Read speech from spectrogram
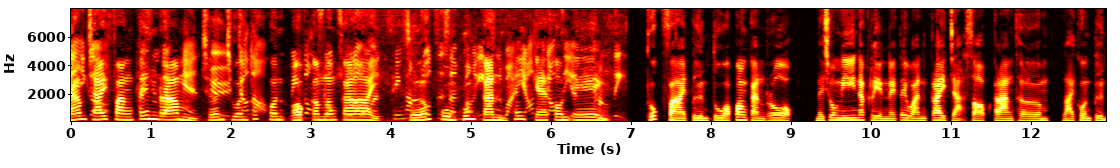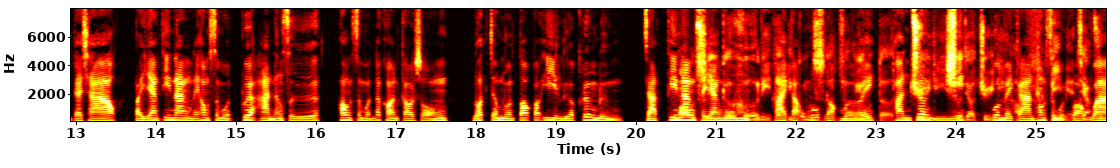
ยามชายฝั่งเต้นรำ เชิญชวนทุกคนออกกำลังกาย เสริมภูมิคุ้มกันให้แก่ตนเอง ทุกฝ่ายตื่นตัวป้องกันโรค ในช่วงนี้นักเรียนในไต้หวันใกล้จะสอบกลางเทอม หลายคนตื่นแต่เช้า ไปแย่งที่นั่งในห้องสมุดเพื่ออ่านหนังสือ ห้องสมุดนครเกาสงลดจำนวนโต๊ะเก้าอี้เหลือครึ่งหนึ่ง จัดที่นั่งทะแยงมุมคล้ายกับรูปดอกเหมยพันเจิ้งอีผู้อำนวยการห้องสมุดบอกว่า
